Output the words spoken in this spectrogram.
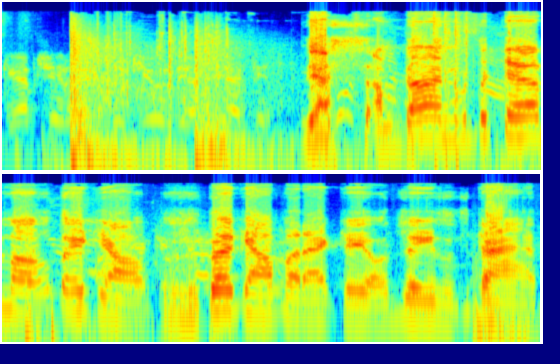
Capture and secure the objective. Yes, I'm done with the camo. Thank y'all. Thank y'all for that kill. Jesus Christ.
